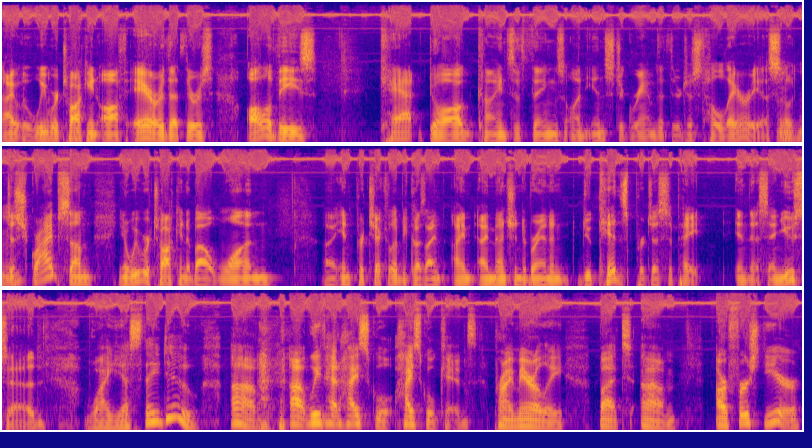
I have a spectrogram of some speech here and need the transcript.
I, we were talking off air that there's all of these cat dog kinds of things on Instagram that they're just hilarious. So describe some. You know, we were talking about one uh, in particular because I, I I mentioned to Brandon, do kids participate in this? And you said, Why, yes, they do. Um, uh, we've had high school high school kids primarily, but um, our first year,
